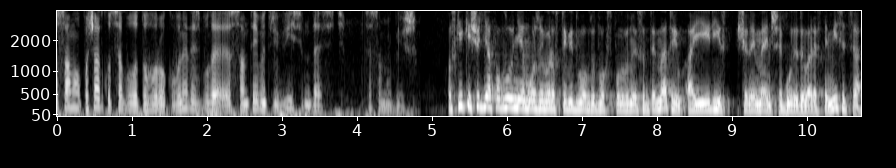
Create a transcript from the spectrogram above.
З самого початку це було того року. Вони десь були е, сантиметрів 8-10. Це саме більше. Оскільки щодня павлонія може вирости від 2 до 2,5 см, а її ріст щонайменше буде до вересня місяця,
